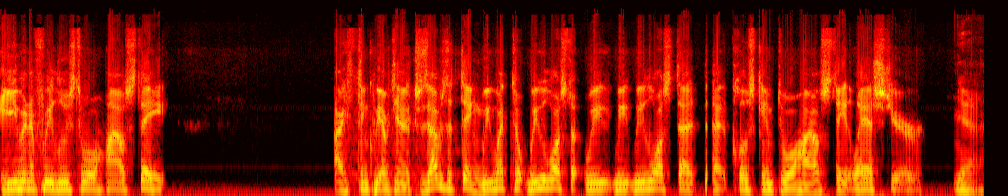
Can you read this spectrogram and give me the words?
even if we lose to Ohio State. I think we have a chance because that was the thing. We went to we lost we we we lost that that close game to Ohio State last year. yeah,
